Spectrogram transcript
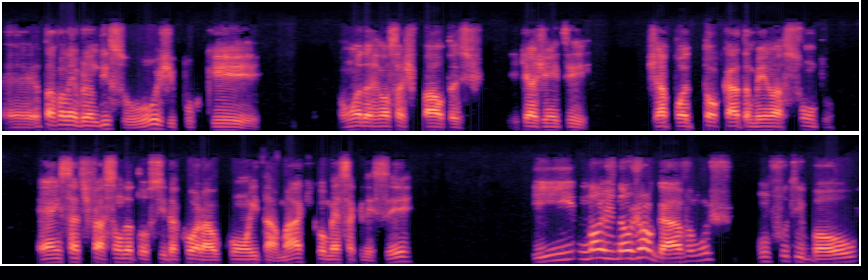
É, eu estava lembrando disso hoje porque uma das nossas pautas e que a gente já pode tocar também no assunto é a insatisfação da torcida coral com o Itamar, que começa a crescer. E nós não jogávamos um futebol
